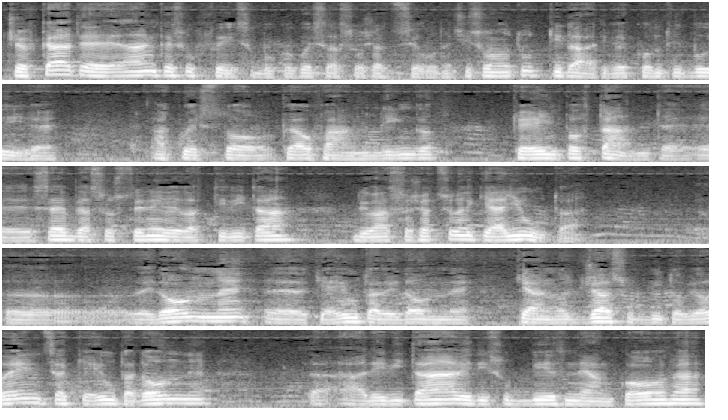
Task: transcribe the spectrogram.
cercate anche su Facebook questa associazione, ci sono tutti i dati per contribuire a questo crowdfunding che è importante, eh, serve a sostenere l'attività di un'associazione che aiuta eh, le donne, eh, che aiuta le donne che hanno già subito violenza, che aiuta donne ad evitare di subirne ancora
